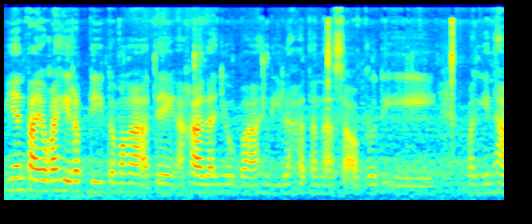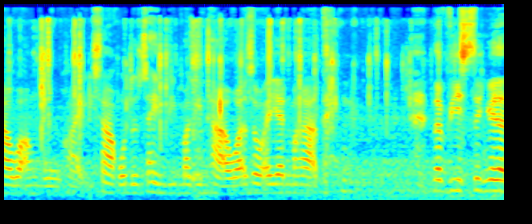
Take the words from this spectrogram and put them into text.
Ganyan tayo kahirap dito mga ateng. Akala nyo ba, hindi lahat na nasa abroad eh, maginhawa ang buhay. Isa ako dun sa hindi maginhawa. So, ayan mga ateng. nabisto nyo na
